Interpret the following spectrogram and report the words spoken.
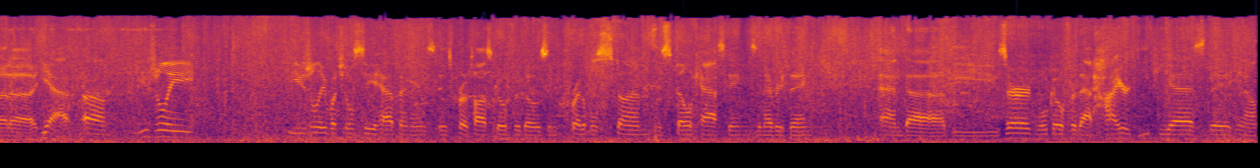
But uh, yeah, um, usually, usually what you'll see happen is is Protoss go for those incredible stuns, the spell castings, and everything, and uh, the Zerg will go for that higher DPS. They, you know,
